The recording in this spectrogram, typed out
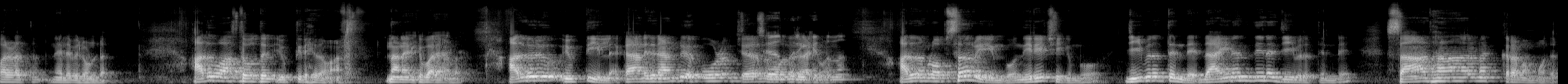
പലയിടത്തും നിലവിലുണ്ട്. അത് വാസ്തവത്തിൽ യുക്തിരഹിതമാണ് എന്നാണ് എനിക്ക് പറയാനുള്ളത്. അതിലൊരു യുക്തിയില്ല. കാരണം ഇത് രണ്ടും എപ്പോഴും ചേർന്ന് അത് നമ്മൾ ഒബ്സർവ് ചെയ്യുമ്പോൾ നിരീക്ഷിക്കുമ്പോൾ ജീവിതത്തിന്റെ ദൈനംദിന ജീവിതത്തിന്റെ സാധാരണ ക്രമം മുതൽ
